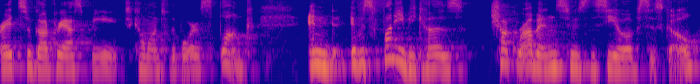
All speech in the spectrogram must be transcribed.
right? So godfrey asked me to come onto the board of splunk. And it was funny because chuck robbins who's the ceo of cisco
